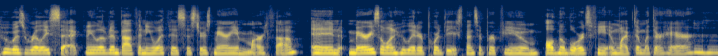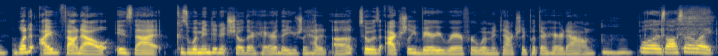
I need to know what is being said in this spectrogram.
who was really sick, and he lived in Bethany with his sisters Mary and Martha. And Mary's the one who later poured the expensive perfume on the Lord's feet and wiped them with her hair. Mm-hmm. What I found out is that because women didn't show their hair, they usually had it up. So it was actually very rare for women to actually put their hair down. Well, it's also like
